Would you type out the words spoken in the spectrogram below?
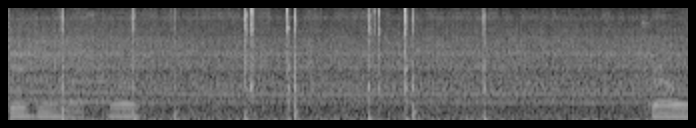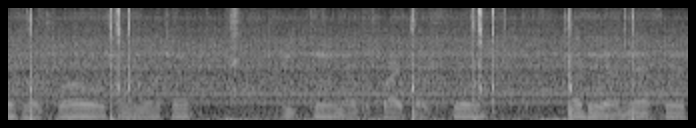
Disney March 4th. Trolls March 12, what you wanna watch it? 18 of the Quiet Place 4. I'll do that on Netflix.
